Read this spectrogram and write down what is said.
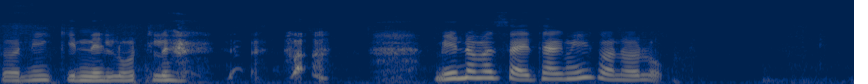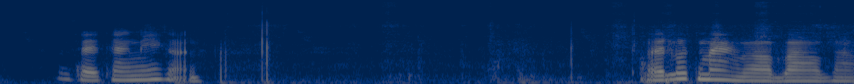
ตัวนี้กินในรถเลยมินเอามาใส่ทางนี้ก่อนวะลูก ใส่ทางนี้ก่อนถอยรถมากเบาเบาเบา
